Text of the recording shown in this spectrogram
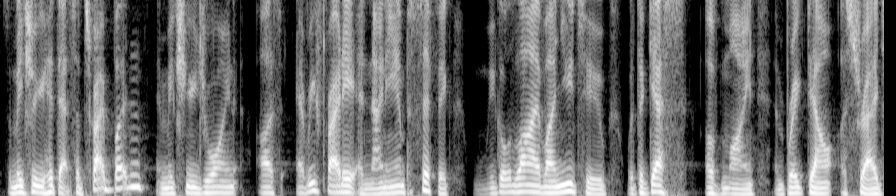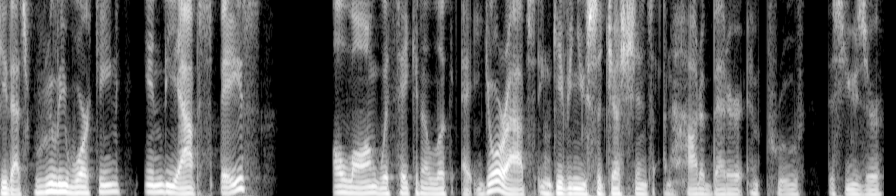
So make sure you hit that subscribe button and make sure you join us every Friday at 9 a.m. Pacific when we go live on YouTube with the guest of mine and break down a strategy that's really working in the app space, along with taking a look at your apps and giving you suggestions on how to better improve this user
